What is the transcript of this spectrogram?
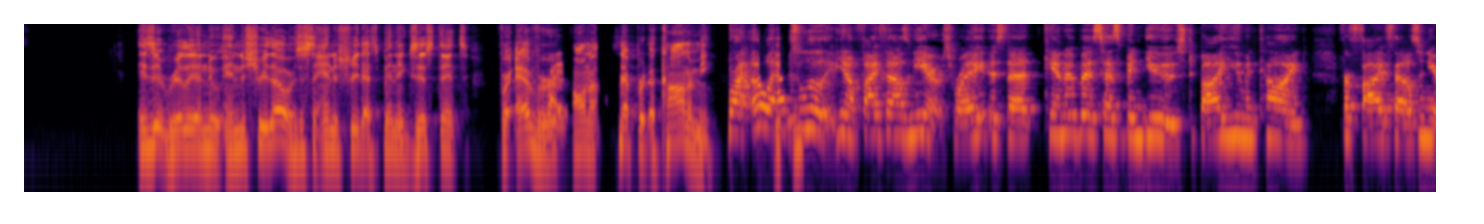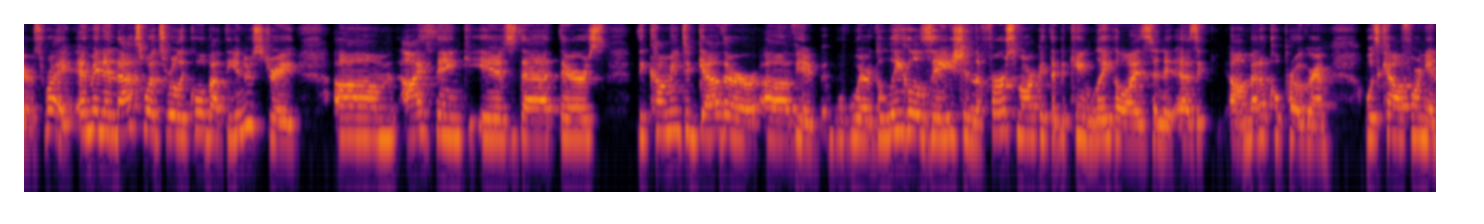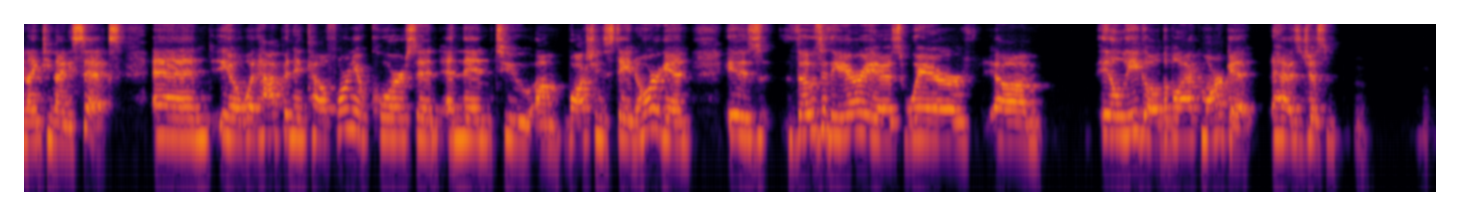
Is it really a new industry though, or is this an industry that's been existent forever Right. on a separate economy? Right. Oh, absolutely. You know, 5,000 years, right? Is that cannabis has been used by humankind for 5,000 years. Right. I mean, and that's what's really cool about the industry, um, I think, is that there's the coming together of you know, where the legalization, the first market that became legalized in as a uh, medical program was California in 1996. And you know what happened in California, of course, and and then to um, Washington State and Oregon is those are the areas where um, illegal, the black market has just,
